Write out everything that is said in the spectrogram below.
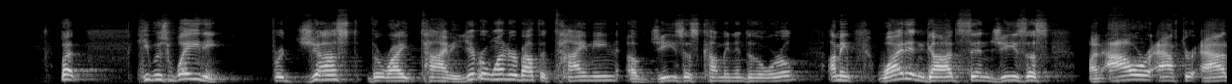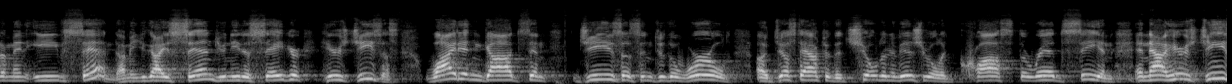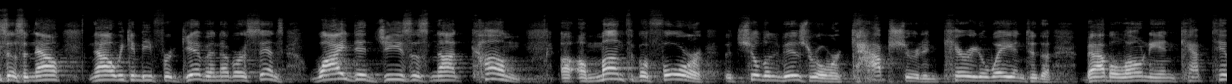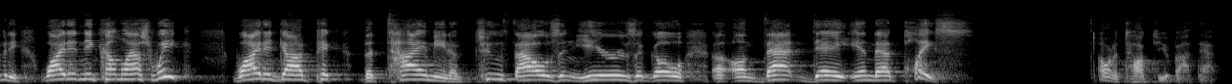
But he was waiting for just the right timing. You ever wonder about the timing of Jesus coming into the world? I mean, why didn't God send Jesus an hour after Adam and Eve sinned. I mean, you guys sinned. You need a savior. Here's Jesus. Why didn't God send Jesus into the world uh, just after the children of Israel had crossed the Red Sea? And, and now here's Jesus. And now, now we can be forgiven of our sins. Why did Jesus not come uh, a month before the children of Israel were captured and carried away into the Babylonian captivity? Why didn't he come last week? Why did God pick the timing of 2,000 years ago uh, on that day in that place? I want to talk to you about that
